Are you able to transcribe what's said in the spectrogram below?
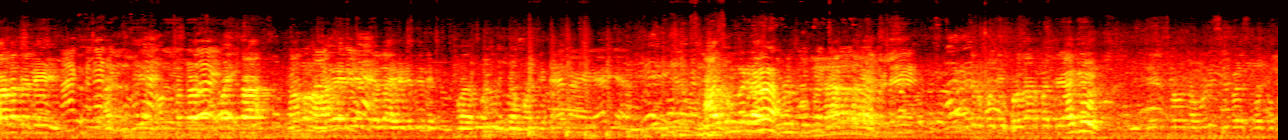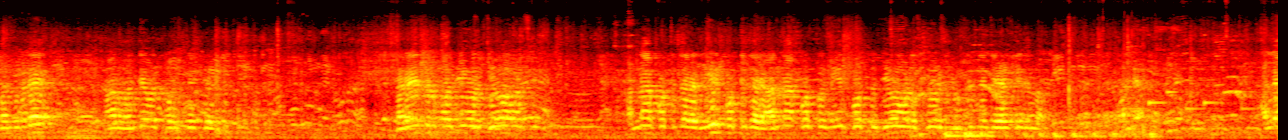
ಕಾಲದಲ್ಲಿ ಅತಿ ಎಲ್ಲ ಹೇಳಿದ್ದೀನಿ ಪ್ರಧಾನಮಂತ್ರಿಯಾಗಿ ಈ ದೇಶವನ್ನು ಉಳಿಸಿ ಬೆಳೆಸಬೇಕು ಮೇಲೆ ನಾನು ಒಂದೇ ಒಂದು ಪ್ರಶ್ನೆ ನರೇಂದ್ರ ಮೋದಿ ಅವರು ಜೀವ ಉಳಿಸಿ ಅನ್ನ ಕೊಟ್ಟಿದ್ದಾರೆ, ನೀರು ಕೊಟ್ಟಿದ್ದಾರೆ. ಅನ್ನ ಕೊಟ್ಟು, ನೀರು ಕೊಟ್ಟು ಜೀವ ಉಳಿಸಿದವರು ಕೃತಜ್ಞತೆ ಹೇಳ್ತೀರಲ್ಲ ಅಲ್ಲೇ ಅಲ್ಲೇ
